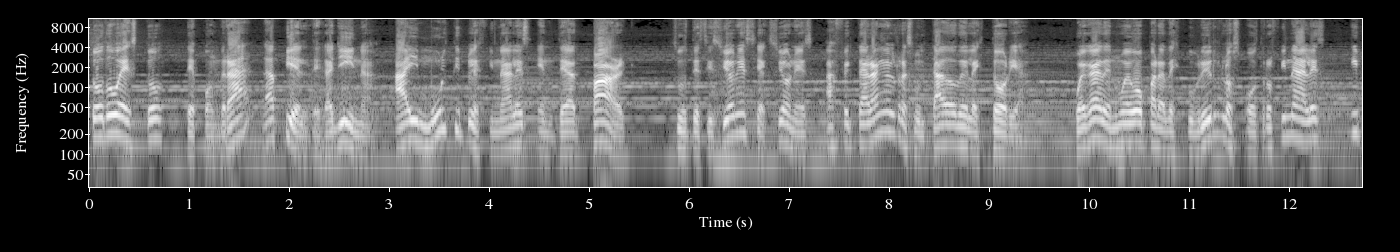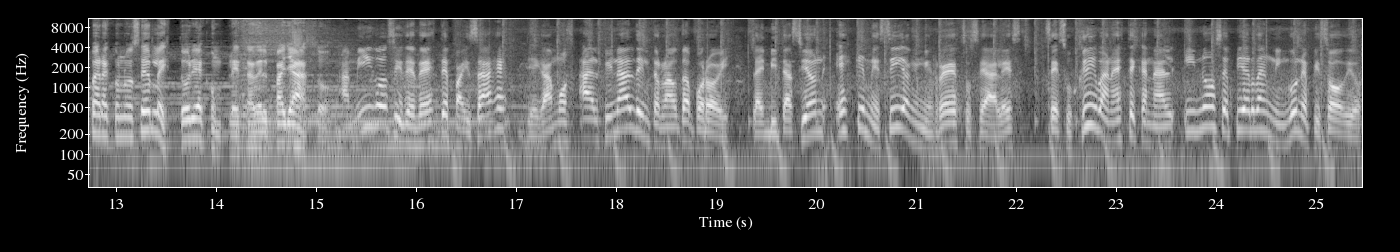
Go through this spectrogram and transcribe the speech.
Todo esto te pondrá la piel de gallina. Hay múltiples finales en Dead Park. Sus decisiones y acciones afectarán el resultado de la historia. Juega de nuevo para descubrir los otros finales y para conocer la historia completa del payaso. Amigos, y desde este paisaje llegamos al final de Internauta por hoy. La invitación es que me sigan en mis redes sociales, se suscriban a este canal y no se pierdan ningún episodio.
